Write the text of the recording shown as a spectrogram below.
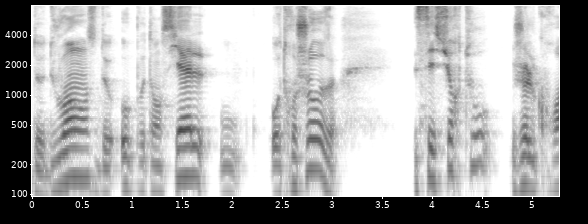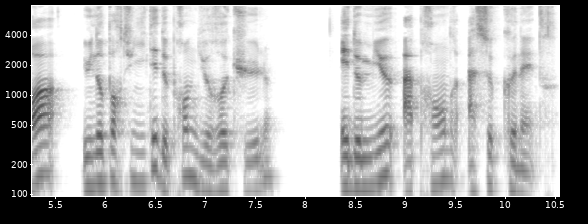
de douance, de haut potentiel ou autre chose, c'est surtout, je le crois, une opportunité de prendre du recul et de mieux apprendre à se connaître.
